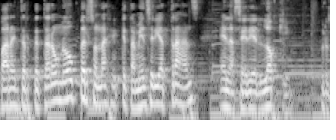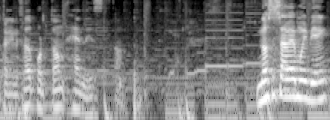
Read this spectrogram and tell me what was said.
para interpretar a un nuevo personaje que también sería trans en la serie Loki, protagonizado por Tom Hiddleston. No se sabe muy bien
